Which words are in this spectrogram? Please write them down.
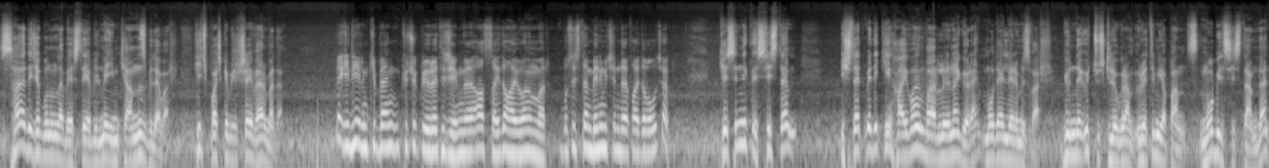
sadece bununla besleyebilme imkanınız bile var. Hiç başka bir şey vermeden. Peki diyelim ki ben küçük bir üreticiyim ve az sayıda hayvanım var. Bu sistem benim için de faydalı olacak mı? Kesinlikle sistem işletmedeki hayvan varlığına göre modellerimiz var. Günde 300 kilogram üretim yapan mobil sistemden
